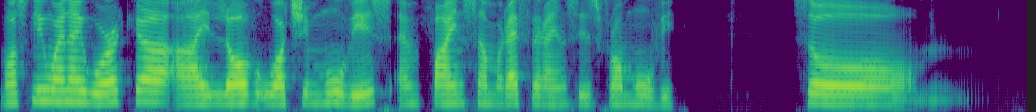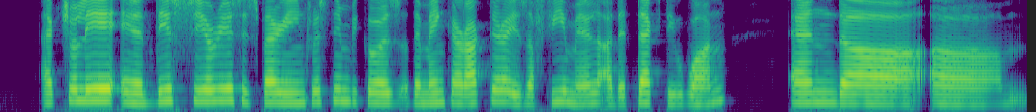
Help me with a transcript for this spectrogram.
mostly when I work, uh, I love watching movies and find some references from movie. So Actually, uh, this series is very interesting because the main character is a female, a detective one, and uh, um,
